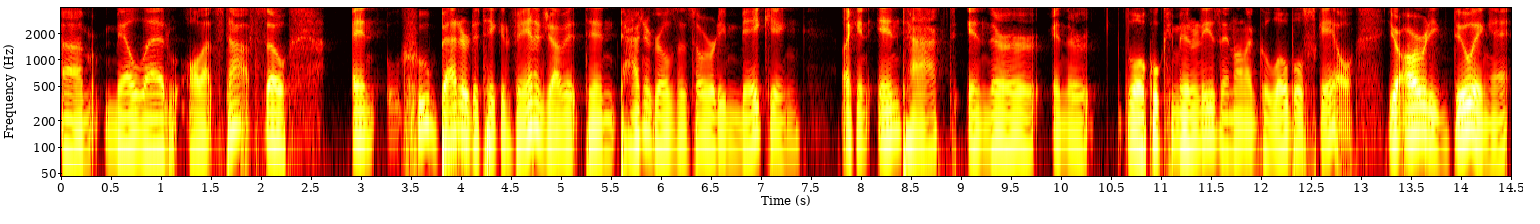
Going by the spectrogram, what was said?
um, male led all that stuff. So and who better to take advantage of it than pageant girls that's already making like an impact in their in their local communities and on a global scale? You're already doing it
